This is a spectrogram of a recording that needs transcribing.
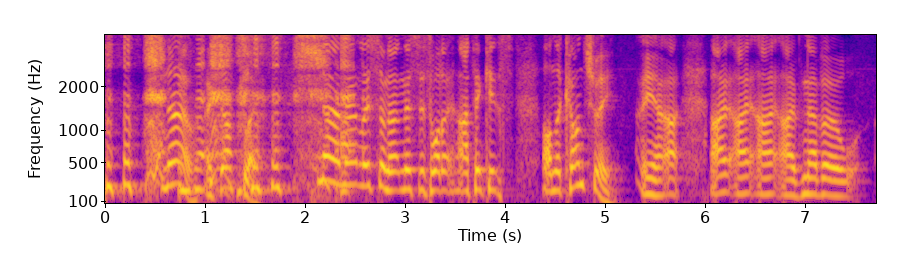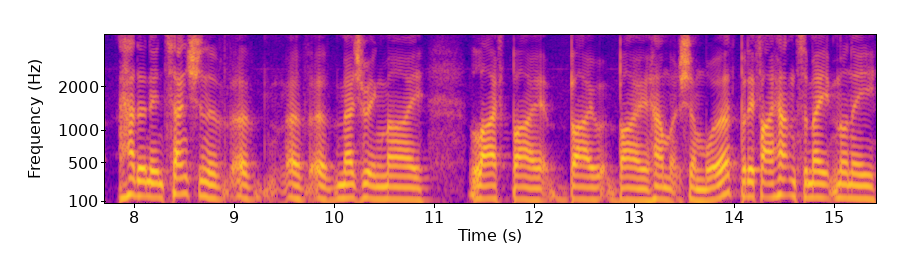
no, exactly. No, no. Uh, listen, and this is what I, I think. It's on the contrary. You know, I, I, I, I've never had an intention of, of, of, of measuring my life by by by how much I'm worth. But if I happen to make money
